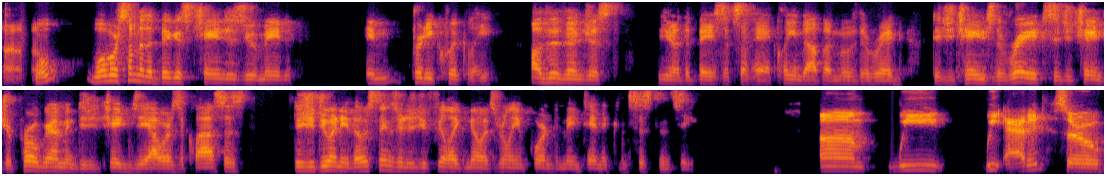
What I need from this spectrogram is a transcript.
Uh, well what were some of the biggest changes you made in pretty quickly other than just you know the basics of hey i cleaned up i moved the rig. Did you change the rates? Did you change your programming? Did you change the hours of classes? Did you do any of those things or did you feel like no it's really important to maintain the consistency? Um, we we added so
